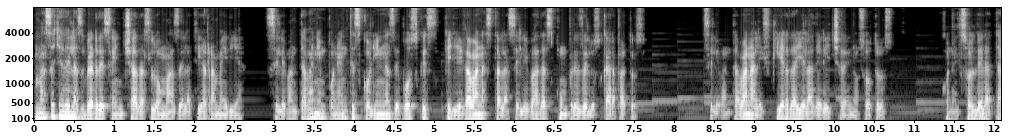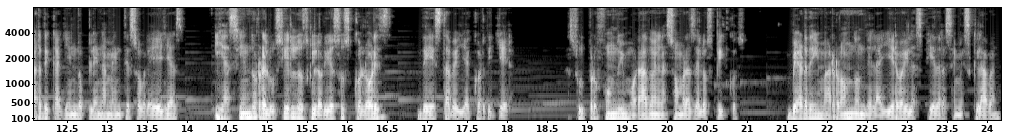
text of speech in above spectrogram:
Más allá de las verdes e hinchadas lomas de la Tierra Media, se levantaban imponentes colinas de bosques que llegaban hasta las elevadas cumbres de los Cárpatos. Se levantaban a la izquierda y a la derecha de nosotros, con el sol de la tarde cayendo plenamente sobre ellas y haciendo relucir los gloriosos colores de esta bella cordillera, azul profundo y morado en las sombras de los picos, verde y marrón donde la hierba y las piedras se mezclaban,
